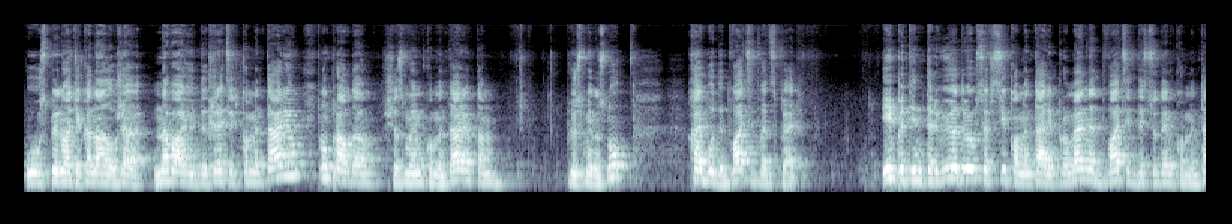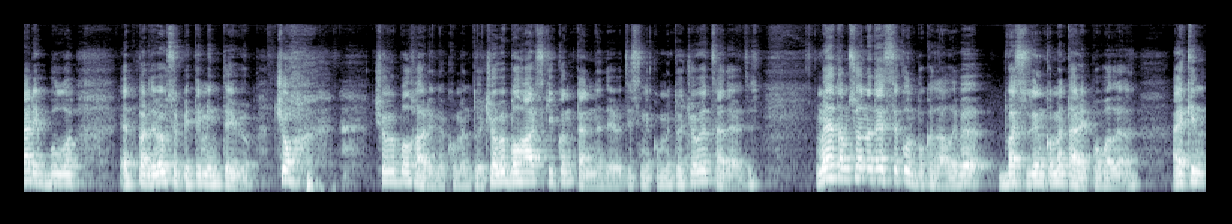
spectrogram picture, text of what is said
у спільноті каналу вже навалюєте 30 коментарів. Ну, правда, ще з моїм коментарем там плюс-мінус. Ну, хай буде 20-25. І під інтерв'ю я дивився всі коментарі про мене. 20 десь один коментарій було. Я тепер дивився під тим інтерв'ю. Чого ви Болгарію не коментуєте? Чого ви болгарський контент не дивитесь і не коментуєте? Чого ви це дивитесь? Мене там всього на 10 секунд показали, ви 21 коментарій повалили. А як ін...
